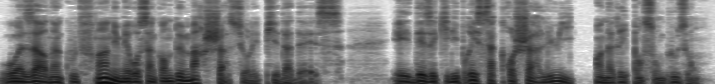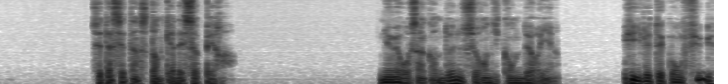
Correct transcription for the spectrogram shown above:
Au hasard d'un coup de frein, numéro 52 marcha sur les pieds d'Hadès et déséquilibré s'accrocha à lui en agrippant son blouson. C'est à cet instant qu'Hadès opéra. Numéro 52 ne se rendit compte de rien. Il était confus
